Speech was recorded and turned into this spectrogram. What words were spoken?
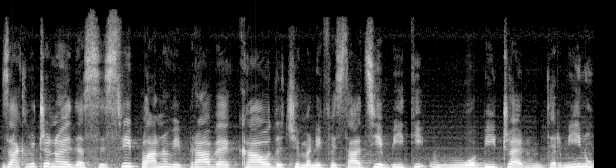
zaključeno je da se svi planovi prave kao da će manifestacije biti u uobičajenom terminu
